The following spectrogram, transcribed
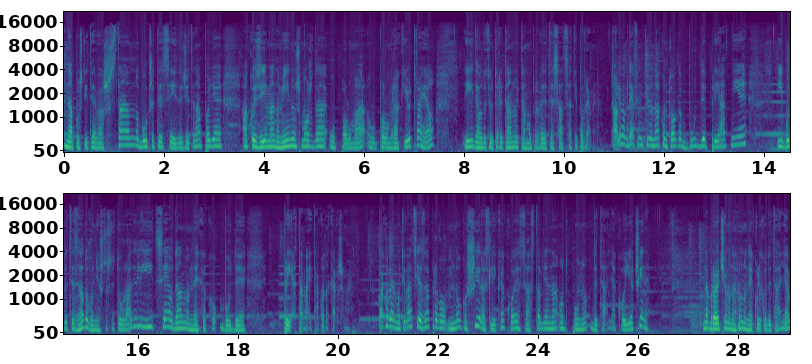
napustite vaš stan, obučete se, izađete napolje, ako je zima na minus možda u, polumar, u polumrak jutra, jel? i da odete u teretanu i tamo provedete sat, sat i po vremena. Ali vam definitivno nakon toga bude prijatnije i budete zadovoljni što ste to uradili i ceo dan vam nekako bude prijatan, aj tako da kažemo. Tako da je motivacija zapravo mnogo šira slika koja je sastavljena od puno detalja koji je čine. Nabrojat ćemo naravno nekoliko detalja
